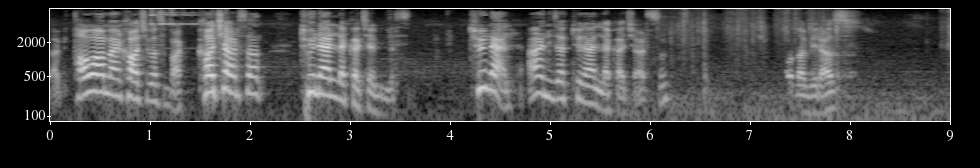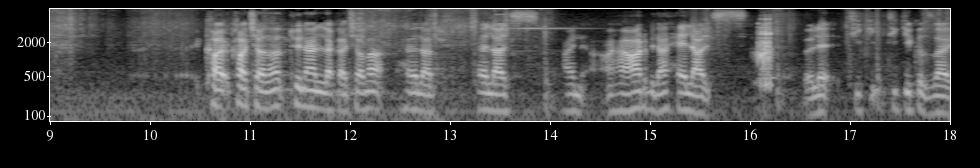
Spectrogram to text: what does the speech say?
Abi tamamen kaçması bak kaçarsan tünelle kaçabilirsin. Tünel ancak tünelle kaçarsın. O da biraz ka- kaçana tünelle kaçana helal helal. Hani harbiden helal. Böyle tiki tiki kızlar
